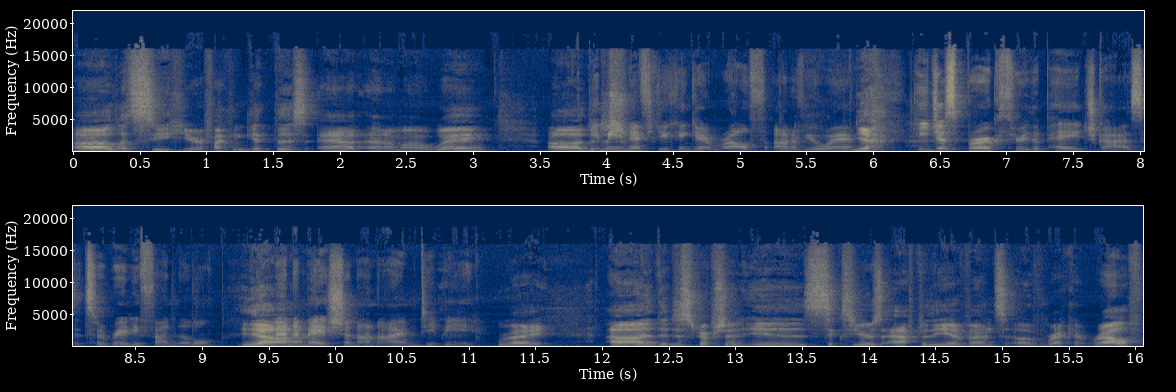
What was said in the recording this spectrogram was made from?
Uh, let's see here if I can get this ad out of my way. Uh, You mean if you can get Ralph out of your way? yeah, He just broke through the page, guys. It's a really fun little yeah, animation on IMDb. Right. Uh, the description is six years after the events of Wreck It Ralph,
